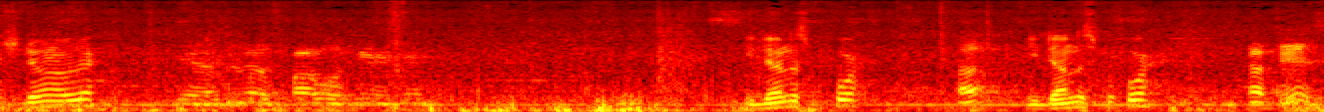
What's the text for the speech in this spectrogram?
What you're doing over there? Yeah, there's another follow here and here. You done this before? Huh? You done this before? Not this.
